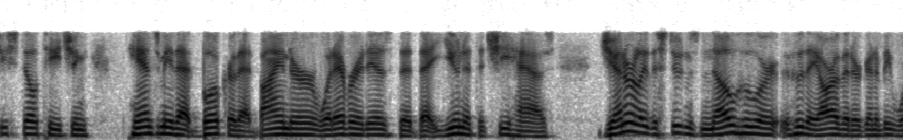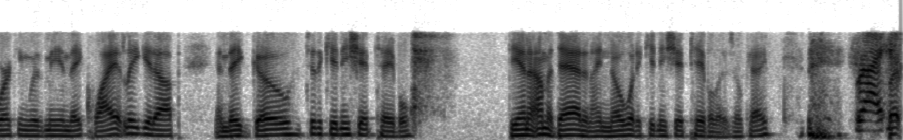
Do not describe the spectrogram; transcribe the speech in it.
she's still teaching, hands me that book or that binder, whatever it is that that unit that she has. Generally, the students know who are who they are that are going to be working with me, and they quietly get up and they go to the kidney shaped table Deanna, I'm a dad and I know what a kidney shaped table is, okay? Right. but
